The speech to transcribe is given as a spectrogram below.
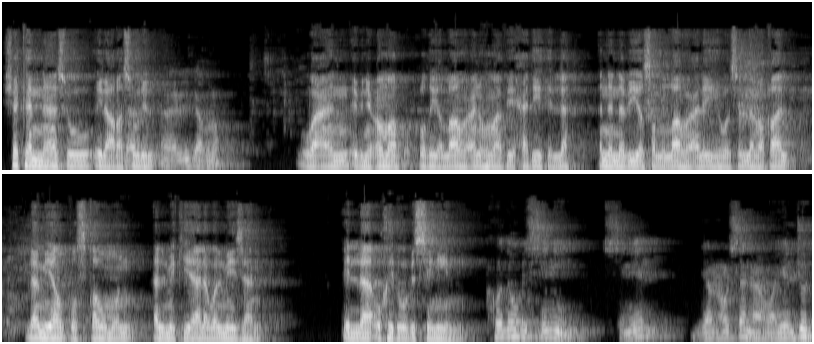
شكى الناس إلى رسول الله. قبله وعن ابن عمر رضي الله عنهما في حديث له أن النبي صلى الله عليه وسلم قال لم ينقص قوم المكيال والميزان إلا أخذوا بالسنين. خذوا بالسنين. السنين جمع سنة وهي الجد.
